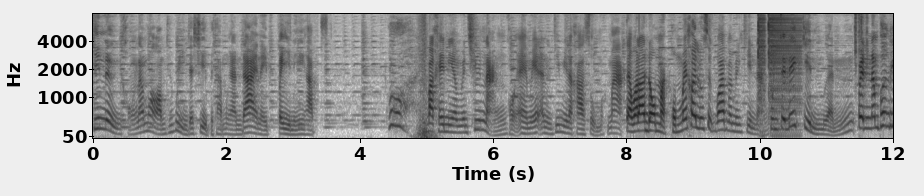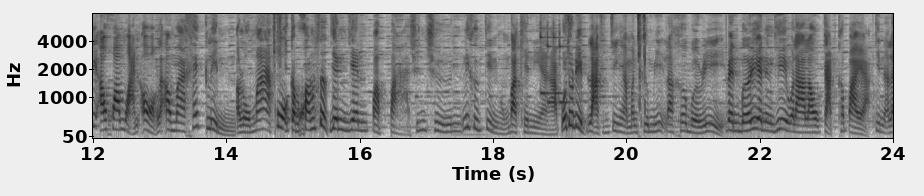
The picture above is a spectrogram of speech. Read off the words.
ที่หนึ่งของน้ำหอมที่ผู้หญิงจะฉีดไปทำงานได้ในปีนี้ครับ บาเคเนียเป็นชื่อหนังของแอร์เมสอันหนึงที่มีราคาสูงมากๆ แต่เวลาดมอะผมไม่ค่อยรู้สึกว่ามันเป็นกลิ่นหนัง คุณจะได้กลิ่นเหมือน เป็นน้ำผึ้งที่เอาความหวานออกแล้วเอามาแค่กลิ่นอโรมาบวกกับความรู้สึกเย็นๆป่าป่าชื้นๆ นี่คือกลิ่นของบาเคเนียครับ วัตถุดิบหลักจริงๆอะมันคือมิลาเคอร์เบอร์รี่เป็นเบอร์รี่อันหนึ่งที่เวลาเรากัดเข้าไปอะกลินอะไร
